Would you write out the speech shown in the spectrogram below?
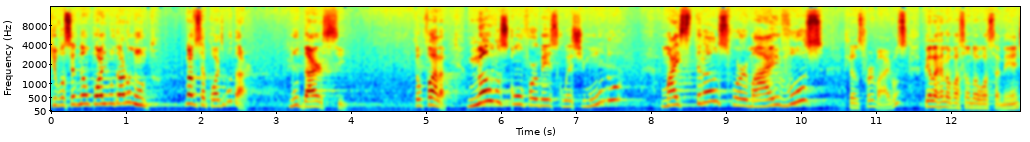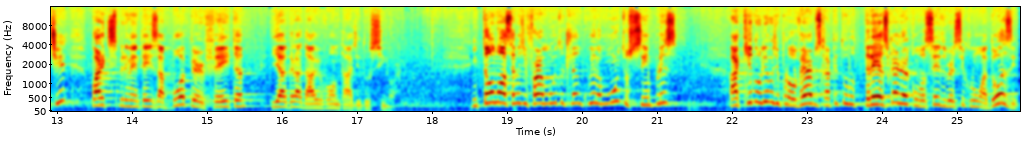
que você não pode mudar o mundo, mas você pode mudar mudar-se. Então fala: não vos conformeis com este mundo, mas transformai-vos, transformai-vos pela renovação da vossa mente, para que experimenteis a boa, perfeita e agradável vontade do Senhor. Então nós temos de forma muito tranquila, muito simples, aqui no livro de Provérbios, capítulo 13, quero ler com vocês o versículo 1 a 12,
